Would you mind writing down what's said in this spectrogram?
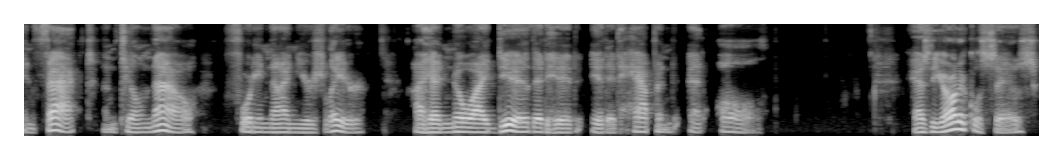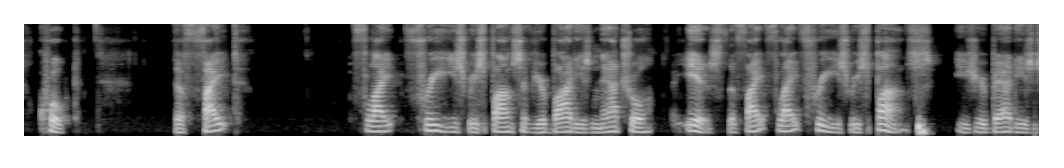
In fact, until now, 49 years later, I had no idea that it had, it had happened at all. As the article says, quote, the fight flight freeze response of your body's natural is the fight flight freeze response is your body's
